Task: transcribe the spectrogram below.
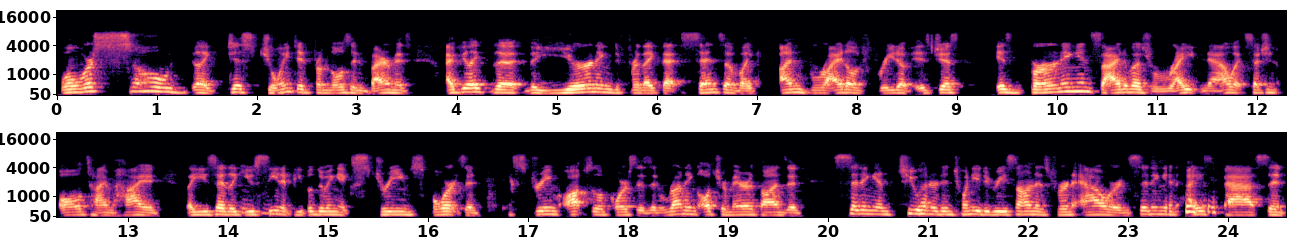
when we're so like disjointed from those environments i feel like the the yearning for like that sense of like unbridled freedom is just is burning inside of us right now at such an all-time high. And like you said like mm-hmm. you've seen it people doing extreme sports and extreme obstacle courses and running ultra marathons and sitting in 220 degree saunas for an hour and sitting in ice baths and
